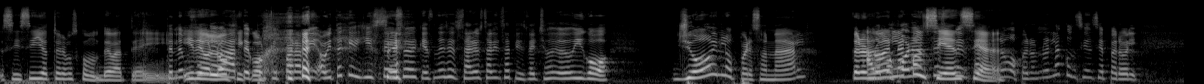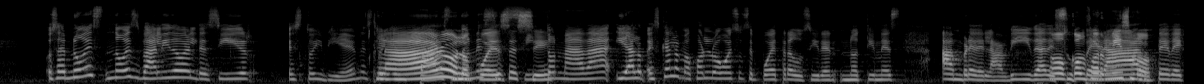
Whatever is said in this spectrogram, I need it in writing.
Sí, sí, yo tenemos como un debate ahí Tenemos un ideológico. debate, porque para mí, ahorita que dijiste Sí. eso de que es necesario estar insatisfecho, yo digo, yo en lo personal. pero no en la conciencia. No, pero no en la conciencia, pero el. O sea, no es, no es válido el decir. Estoy bien, estoy Claro, en paz, lo no puedes necesito decir. nada. Y a lo- es que a lo mejor luego eso se puede traducir en no tienes hambre de la vida, de O conformismo. de,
